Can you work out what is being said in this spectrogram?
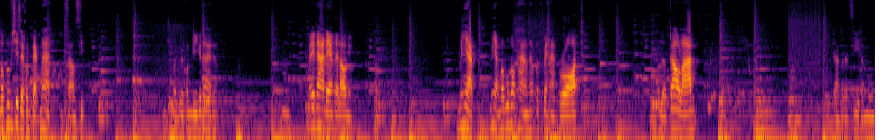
ลบเพื่อไม่เชื่อใจคนแปลกหน้าอีกสามสิบ จจะเป็นคนดีก็ได้นะครับอืมไม่ได้หน้าแดงใส่เราเนี่ยไม่อยากไม่อยากนอกลู่นอกทางนะครับเราจะไปหากรอดเราเหลือเก้าล้านจากกาแล็กซี่ทางนู้น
